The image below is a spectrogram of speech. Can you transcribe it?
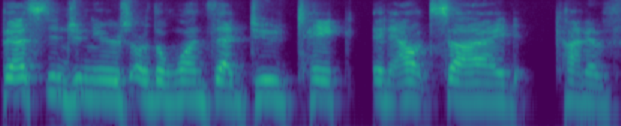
best engineers are the ones that do take an outside kind of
